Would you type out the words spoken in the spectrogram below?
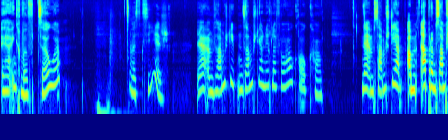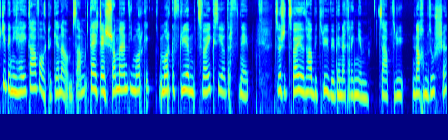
Ich wollte eigentlich erzählen, was es war. Ja, am Samstag, am Samstag hatte ich ein bisschen Alkohol. Nein, am Samstag, am, aber am Samstag bin ich heim geworden, genau. Am Sam das war schon Montag morgen, morgen früh um 2 Uhr, oder nein, zwischen 2 und halb 3, weil ich bin nachher um 10 ab 3 nach dem Duschen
